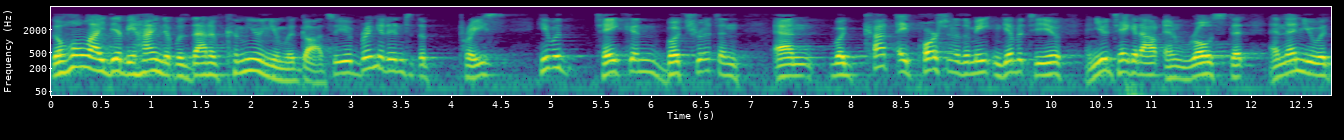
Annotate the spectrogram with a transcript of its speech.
the whole idea behind it was that of communion with God. So you bring it into the priest, he would take and butcher it and and would cut a portion of the meat and give it to you, and you'd take it out and roast it, and then you would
